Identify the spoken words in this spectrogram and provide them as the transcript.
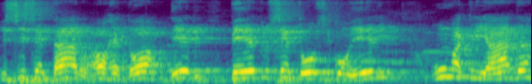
e se sentaram ao redor dele, Pedro sentou-se com ele. Uma criada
